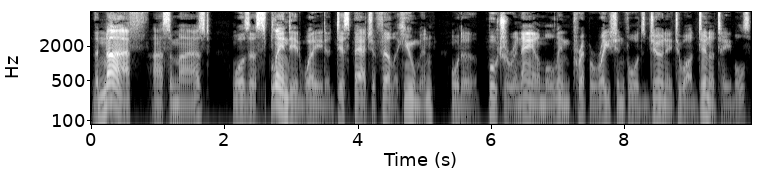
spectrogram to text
The knife, I surmised, was a splendid way to dispatch a fellow human, or to butcher an animal in preparation for its journey to our dinner tables,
